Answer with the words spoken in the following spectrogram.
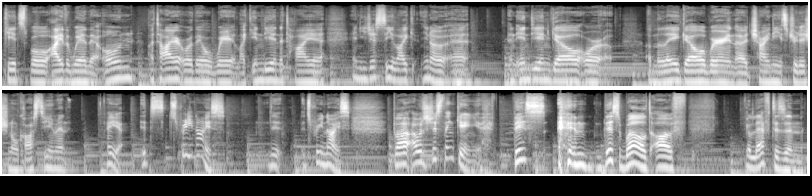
kids will either wear their own attire or they'll wear like Indian attire, and you just see like you know an Indian girl or a Malay girl wearing a Chinese traditional costume, and hey, it's it's pretty nice. It, it's pretty nice, but I was just thinking, this in this world of leftism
